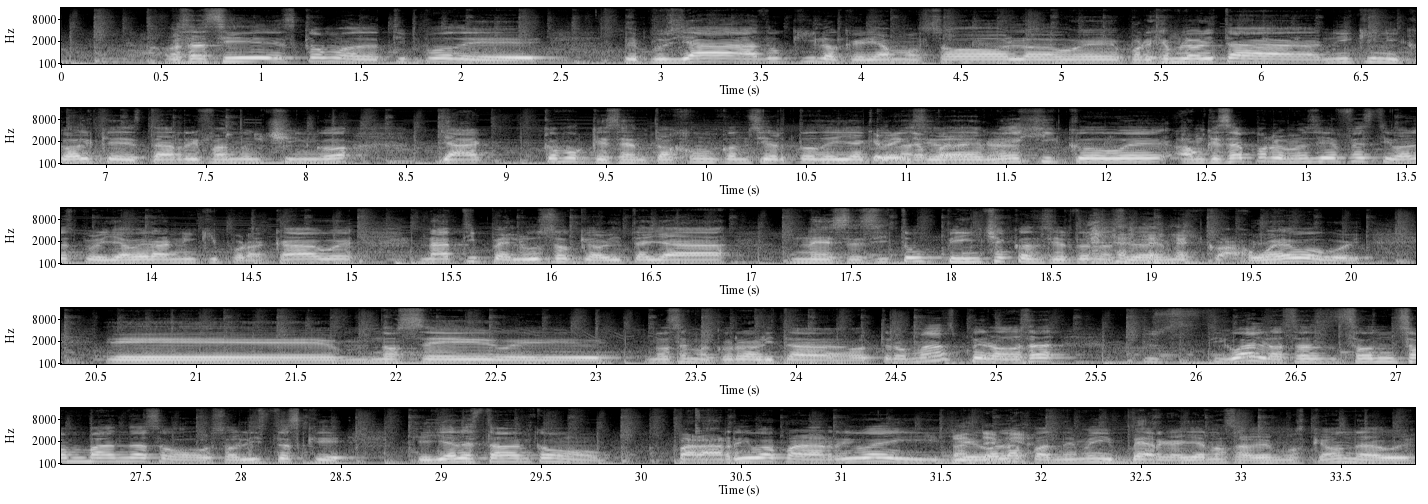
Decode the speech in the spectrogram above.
O sea, sí es como de tipo de. De pues ya a Duki lo queríamos solo, güey. Por ejemplo, ahorita Nicky Nicole, que está rifando un chingo, ya como que se antoja un concierto de ella Que aquí en la Ciudad de. México, güey. Aunque sea por lo menos ya en festivales, pero ya ver a Nicky por acá, güey. Nati Peluso, que ahorita ya necesita un pinche concierto en la Ciudad de México, a huevo, güey. Eh, no sé, güey. No se me ocurre ahorita otro más, pero, o sea, pues igual, o sea, son, son bandas o solistas que, que ya le estaban como para arriba, para arriba y Pandemia. llegó la pandemia y verga, ya no sabemos qué onda, güey.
